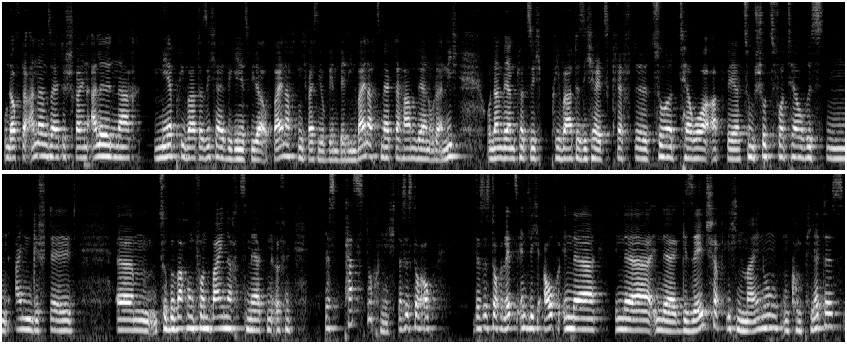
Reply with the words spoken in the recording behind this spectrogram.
Und auf der anderen Seite schreien alle nach mehr privater Sicherheit. Wir gehen jetzt wieder auf Weihnachten. Ich weiß nicht, ob wir in Berlin Weihnachtsmärkte haben werden oder nicht. Und dann werden plötzlich private Sicherheitskräfte zur Terrorabwehr, zum Schutz vor Terroristen eingestellt, ähm, zur Bewachung von Weihnachtsmärkten öffnen. Das passt doch nicht. Das ist doch auch, das ist doch letztendlich auch in der, in der, in der gesellschaftlichen Meinung ein komplettes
